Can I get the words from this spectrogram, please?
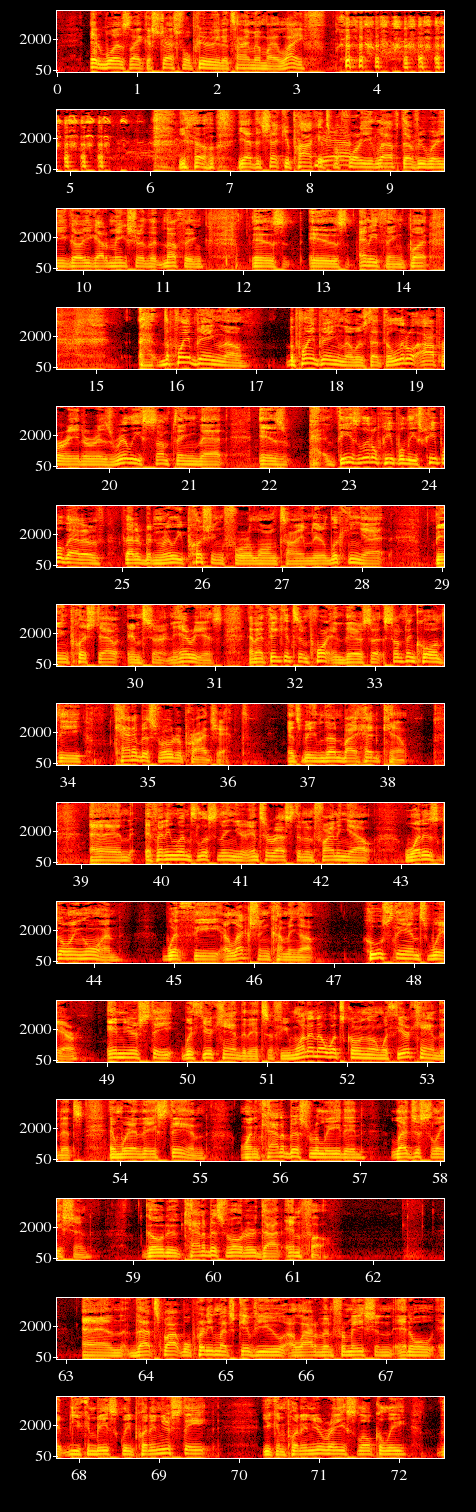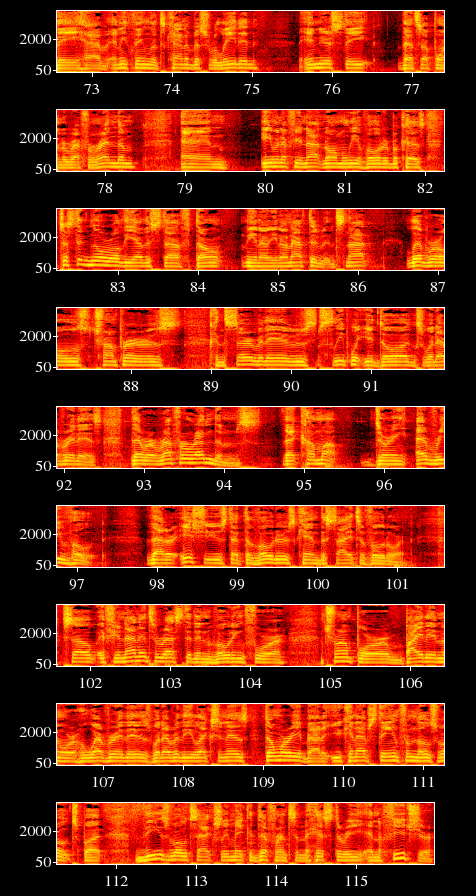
it was like a stressful period of time in my life. you know, you had to check your pockets yeah. before you left. Everywhere you go, you got to make sure that nothing is is anything. But the point being, though, the point being, though, is that the little operator is really something that is these little people, these people that have that have been really pushing for a long time. They're looking at being pushed out in certain areas, and I think it's important. There's a, something called the Cannabis Voter Project. It's being done by Headcount. And if anyone's listening, you're interested in finding out what is going on with the election coming up, who stands where in your state with your candidates. If you want to know what's going on with your candidates and where they stand on cannabis related legislation, go to cannabisvoter.info. And that spot will pretty much give you a lot of information. It'll it, you can basically put in your state, you can put in your race locally. They have anything that's cannabis related in your state that's up on the referendum. And even if you're not normally a voter, because just ignore all the other stuff. Don't, you know, you don't have to, it's not liberals, Trumpers, conservatives, sleep with your dogs, whatever it is. There are referendums that come up during every vote that are issues that the voters can decide to vote on. So if you're not interested in voting for Trump or Biden or whoever it is, whatever the election is, don't worry about it. You can abstain from those votes, but these votes actually make a difference in the history and the future,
